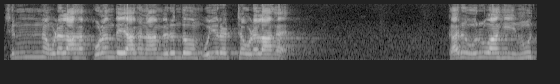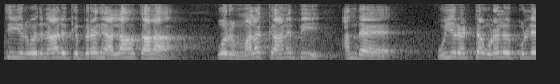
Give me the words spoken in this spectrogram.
சின்ன உடலாக குழந்தையாக நாம் இருந்தோம். உயிரற்ற உடலாக. கரு உருவாகி நூற்றி இருபது நாளுக்கு பிறகு அல்லாஹுத்தாலா ஒரு மலக்கு அனுப்பி அந்த உயிரற்ற உடலுக்குள்ளே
